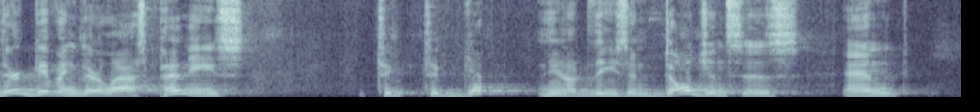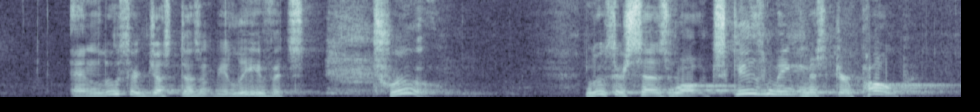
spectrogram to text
they're giving their last pennies to, to get you know, these indulgences, and, and Luther just doesn't believe it's true. Luther says, Well, excuse me, Mr. Pope,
